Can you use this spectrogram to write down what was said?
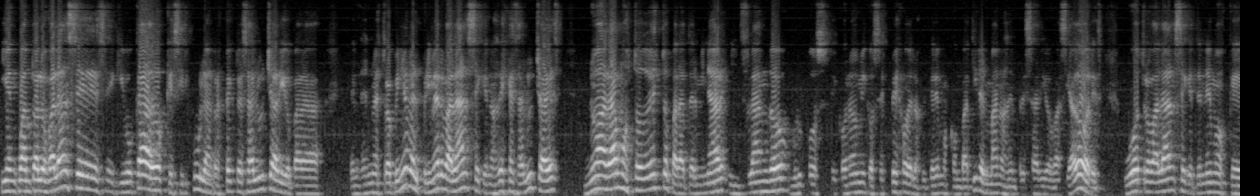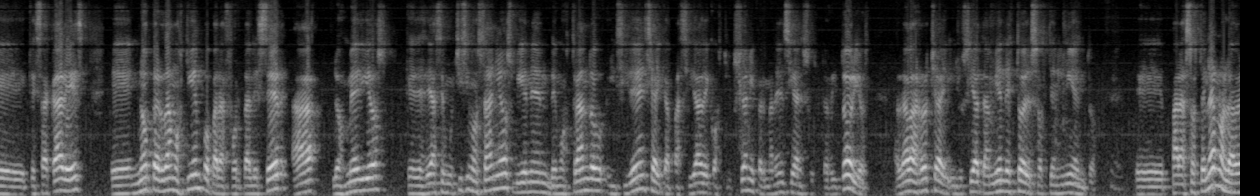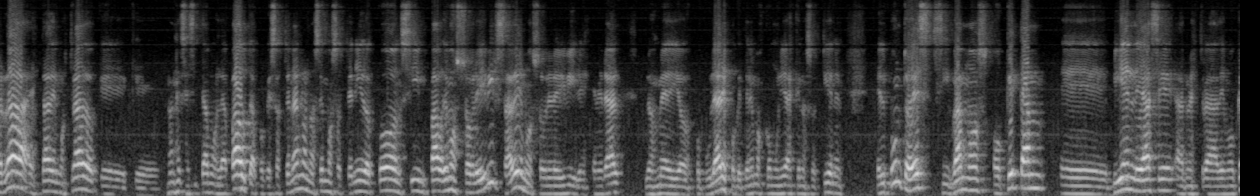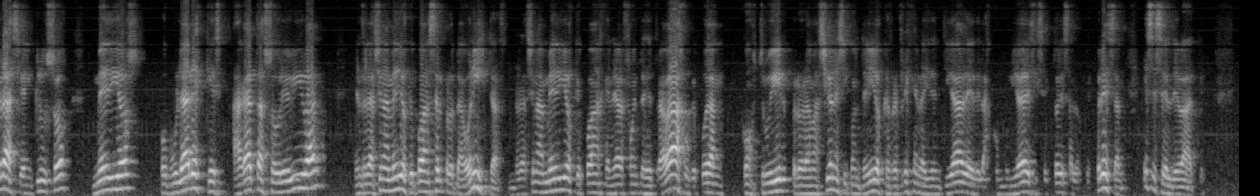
Y en cuanto a los balances equivocados que circulan respecto a esa lucha, digo, para en, nuestra opinión, el primer balance que nos deja esa lucha es no hagamos todo esto para terminar inflando grupos económicos espejos de los que queremos combatir en manos de empresarios vaciadores. U otro balance que tenemos que, sacar es eh, no perdamos tiempo para fortalecer a los medios que desde hace muchísimos años vienen demostrando incidencia y capacidad de construcción y permanencia en sus territorios. Hablaba Rocha y Lucía también de esto del sostenimiento. Eh, para sostenernos, la verdad, está demostrado que, no necesitamos la pauta, porque sostenernos nos hemos sostenido con, sin pauta. Debemos sobrevivir, sabemos sobrevivir en general los medios populares, porque tenemos comunidades que nos sostienen. El punto es si vamos, o qué tan eh, bien le hace a nuestra democracia, incluso, medios populares que a gatas sobrevivan en relación a medios que puedan ser protagonistas, en relación a medios que puedan generar fuentes de trabajo, que puedan construir programaciones y contenidos que reflejen la identidad de, las comunidades y sectores a los que expresan. Ese es el debate.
